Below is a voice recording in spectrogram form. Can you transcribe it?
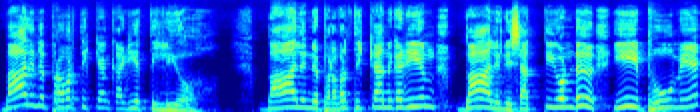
ബാലിന് പ്രവർത്തിക്കാൻ കഴിയത്തില്ലയോ? ബാലിന് പ്രവർത്തിക്കാൻ കഴിയും. ബാലിന് ശക്തിയുണ്ട്. ഈ ഭൂമിയെ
